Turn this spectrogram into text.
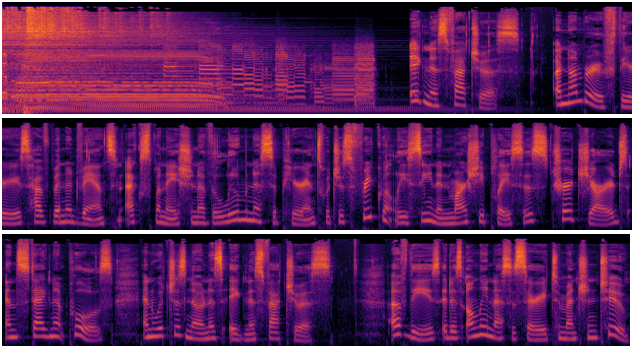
1911. Ignis fatuus. A number of theories have been advanced in explanation of the luminous appearance which is frequently seen in marshy places, churchyards, and stagnant pools, and which is known as ignis fatuus. Of these, it is only necessary to mention two.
